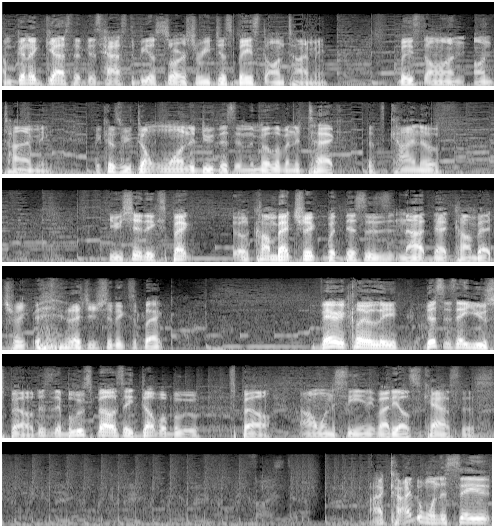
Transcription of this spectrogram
I'm gonna guess that this has to be a sorcery just based on timing. Based on on timing. Because we don't want to do this in the middle of an attack that's kind of you should expect a combat trick, but this is not that combat trick that you should expect. Very clearly, this is a U spell. This is a blue spell. It's a double blue spell. I don't want to see anybody else cast this. I kind of want to say it.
